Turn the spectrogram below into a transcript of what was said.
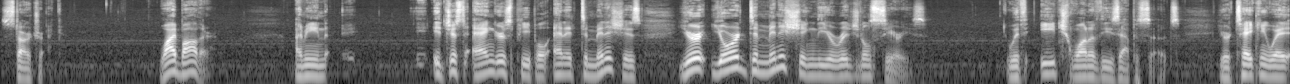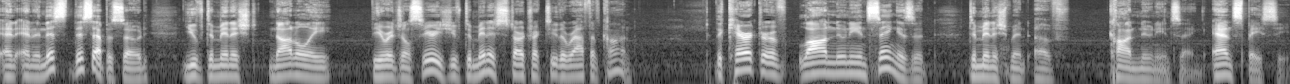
Star Trek? Why bother? I mean, it just angers people and it diminishes you're you're diminishing the original series with each one of these episodes you're taking away and, and in this this episode you've diminished not only the original series you've diminished star trek ii the wrath of khan the character of la'an noonien singh is a diminishment of khan noonien singh and space seed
